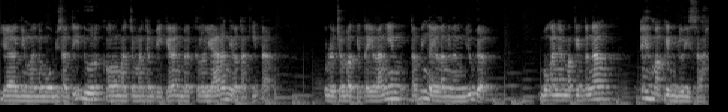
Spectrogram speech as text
Ya gimana mau bisa tidur kalau macam-macam pikiran berkeliaran di otak kita udah coba kita hilangin tapi nggak hilang-hilang juga. Bukannya makin tenang eh makin gelisah.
